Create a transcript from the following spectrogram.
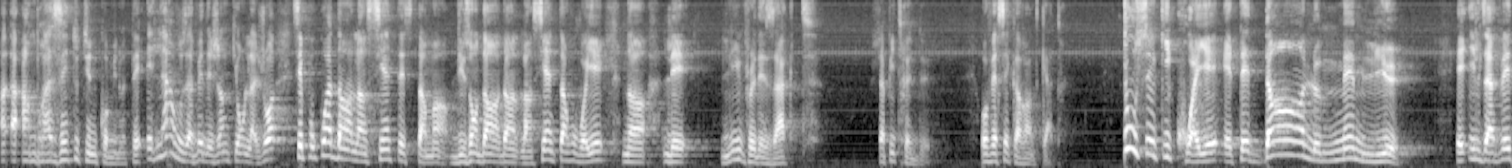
a- embraser toute une communauté. Et là, vous avez des gens qui ont la joie. C'est pourquoi dans l'Ancien Testament, disons dans, l'Ancien temps, vous voyez dans les livres des Actes, chapitre 2, au verset 44. Tous ceux qui croyaient étaient dans le même lieu et ils avaient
